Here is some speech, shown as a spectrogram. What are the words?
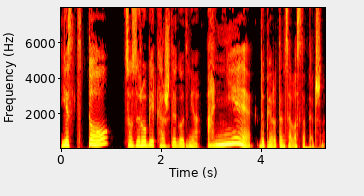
jest to, co zrobię każdego dnia, a nie dopiero ten cel ostateczny,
